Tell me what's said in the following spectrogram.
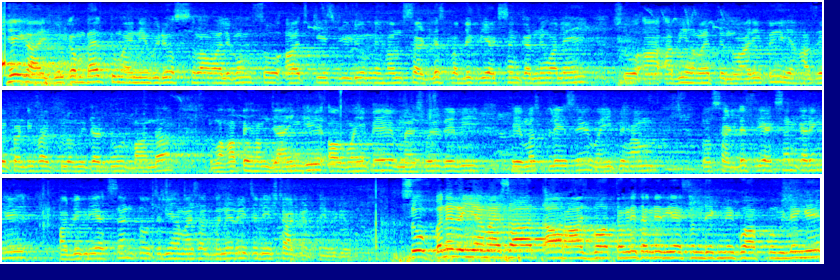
Guys welcome back to my new video अस्सलाम वालेकुम सो आज की इस वीडियो में हम सर्टलेस पब्लिक रिएक्शन करने वाले हैं। सो so, अभी हमें तिंदवारी पे यहाँ से 25 किलोमीटर दूर बांदा। वहाँ पे हम जाएँगे और वहीं पे महेश्वरी देवी फ़ेमस प्लेस है। वहीं पे हम तो सर्टलेस रिएक्शन करेंगे पब्लिक रिएक्शन तो चलिए हमारे साथ बने रहिए चलिए स्टार्ट करते हैं वीडियो सो so, बने रहिए हमारे साथ और आज बहुत तगड़े तगड़े रिएक्शन देखने को आपको मिलेंगे।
